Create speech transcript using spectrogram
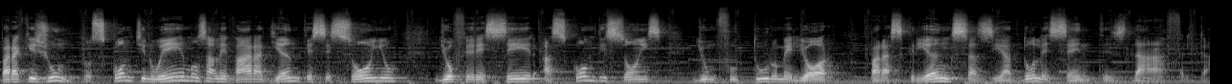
para que juntos continuemos a levar adiante esse sonho de oferecer as condições de um futuro melhor para as crianças e adolescentes da África.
